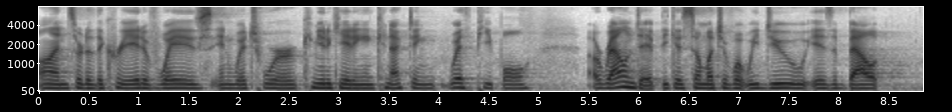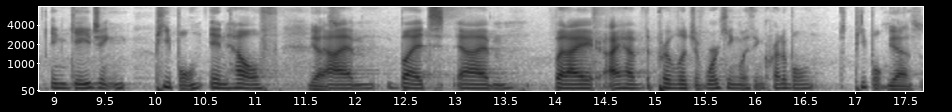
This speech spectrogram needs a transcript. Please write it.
on sort of the creative ways in which we're communicating and connecting with people around it because so much of what we do is about engaging people in health. Yes. Um, but um, but I, I have the privilege of working with incredible people. Yes.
